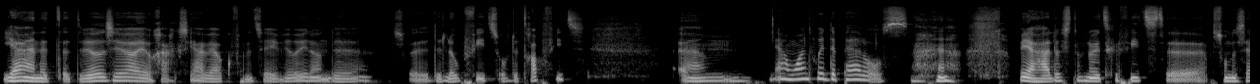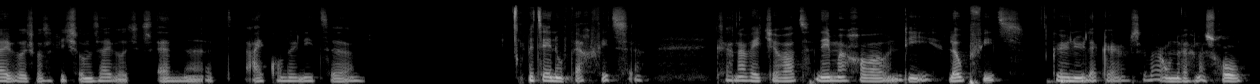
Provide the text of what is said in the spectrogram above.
ja, en dat, dat wilden ze wel heel graag. Ik zei, ja, welke van de twee wil je dan? De, de loopfiets of de trapfiets? Um, ja, want with the pedals. maar ja, hij was nog nooit gefietst zonder zijwieltjes. was een fiets zonder zijwieltjes. En het, hij kon er niet meteen op weg fietsen. Ik zeg, nou weet je wat, neem maar gewoon die loopfiets. Kun je nu lekker, ze waren onderweg naar school.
